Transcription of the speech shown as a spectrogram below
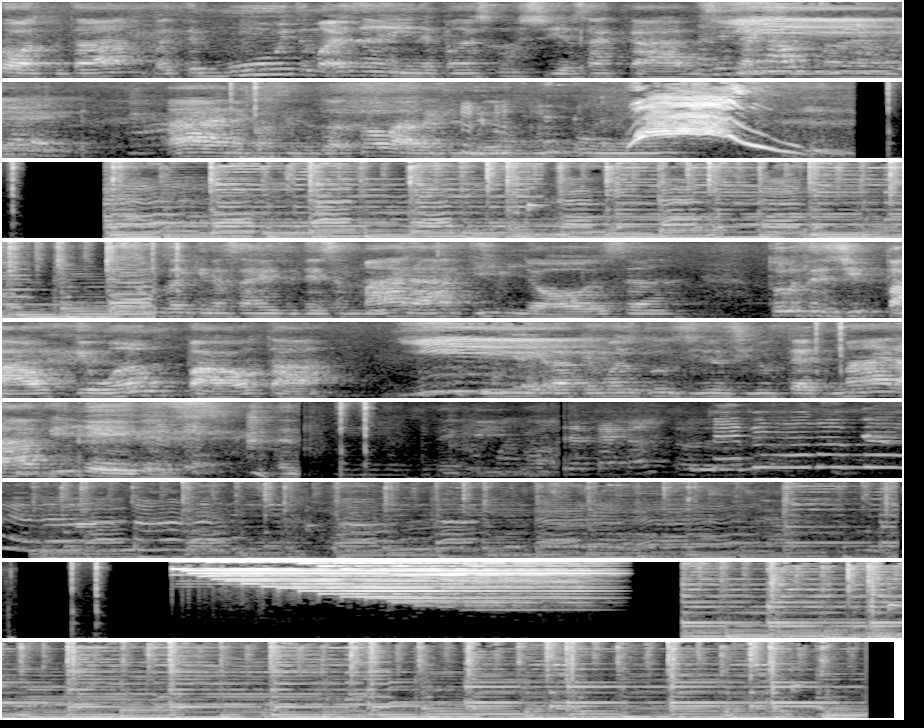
próximo, tá? Vai ter muito mais ainda pra nós curtir essa casa. Ai, minha calcinha toda atolada aqui no meu bumbum. Estamos aqui nessa residência maravilhosa. Toda feita de pau, porque eu amo pau, tá? E ela tem umas luzinhas assim no teto maravilheiras.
